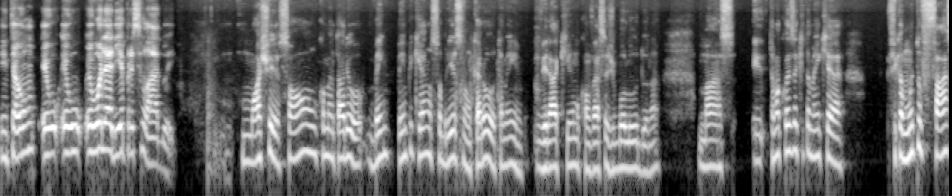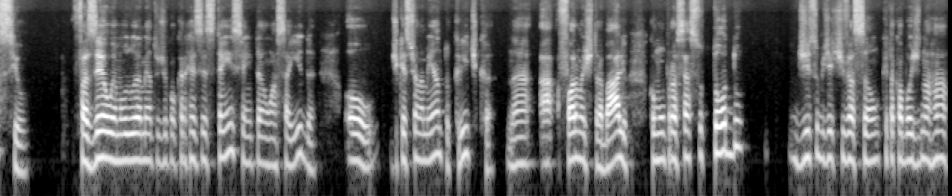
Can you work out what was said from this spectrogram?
Então eu, eu, eu olharia para esse lado aí. Moche, só um comentário bem, bem pequeno sobre isso. Não quero também virar aqui uma conversa de boludo, né? Mas tem uma coisa aqui também que é fica muito fácil fazer o emolduramento de qualquer resistência, então, à saída, ou de questionamento, crítica na né, forma de trabalho, como um processo todo de subjetivação que tu acabou de narrar.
